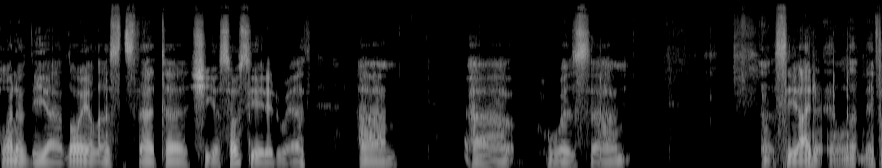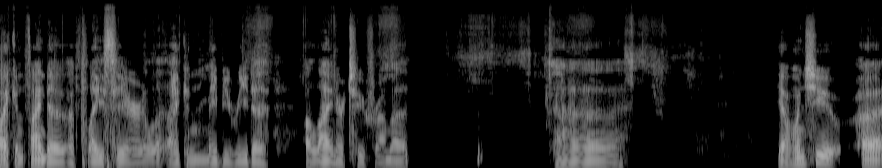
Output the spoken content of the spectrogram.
one of the uh, loyalists that uh, she associated with um, uh, was. Um, let's see, I if I can find a, a, place here, I can maybe read a, a line or two from it. Uh, yeah, when she uh,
